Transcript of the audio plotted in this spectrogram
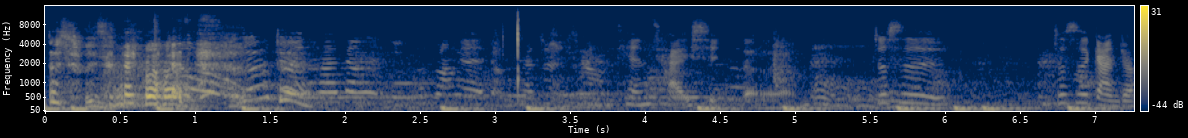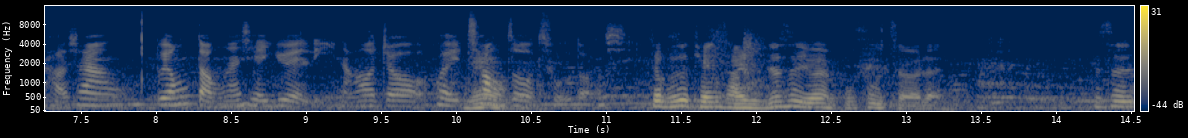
对对对，我就会觉得他这样以这方面来讲，他就很像天才型的人，就是就是感觉好像不用懂那些乐理，然后就会创作出东西。这不是天才型，这是有点不负责任。就是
